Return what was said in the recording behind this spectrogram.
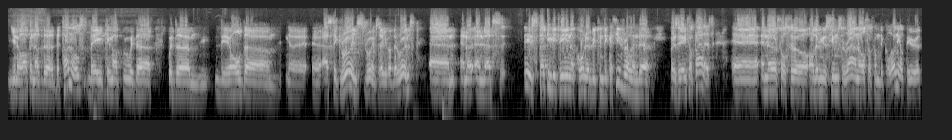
you know, open up the, the tunnels, they came up with the with the um, the old um, uh, uh Aztec ruins. Ruins. There you go, the ruins, and and uh, and that's is stuck in between in a corner between the cathedral and the presidential palace. Uh, and there's also other museums around, also from the colonial period,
